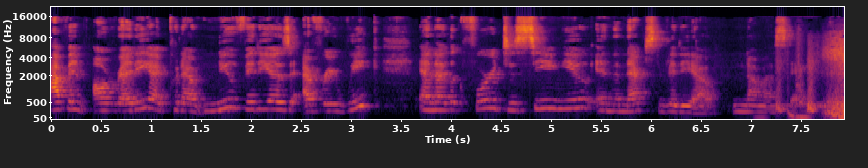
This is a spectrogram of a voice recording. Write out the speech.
haven't already. I put out new videos every week and I look forward to seeing you in the next video. Namaste.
